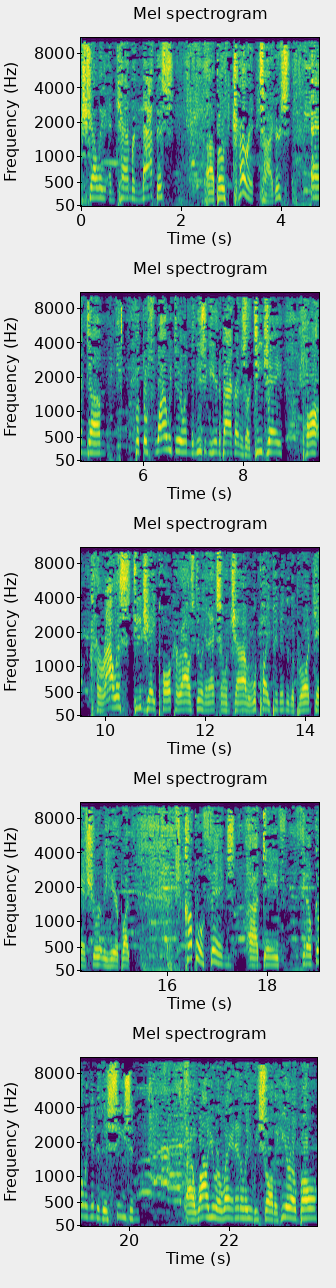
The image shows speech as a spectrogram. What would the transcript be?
Shelly and Cameron Mathes, uh, both current Tigers. And um, but while we do, and the music you hear in the background is our DJ Paul Corrales. DJ Paul Corrales doing an excellent job. We'll pipe him into the broadcast shortly here. But a couple of things, uh, Dave. You know, going into this season, uh, while you were away in Italy, we saw the Hero Bowl,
